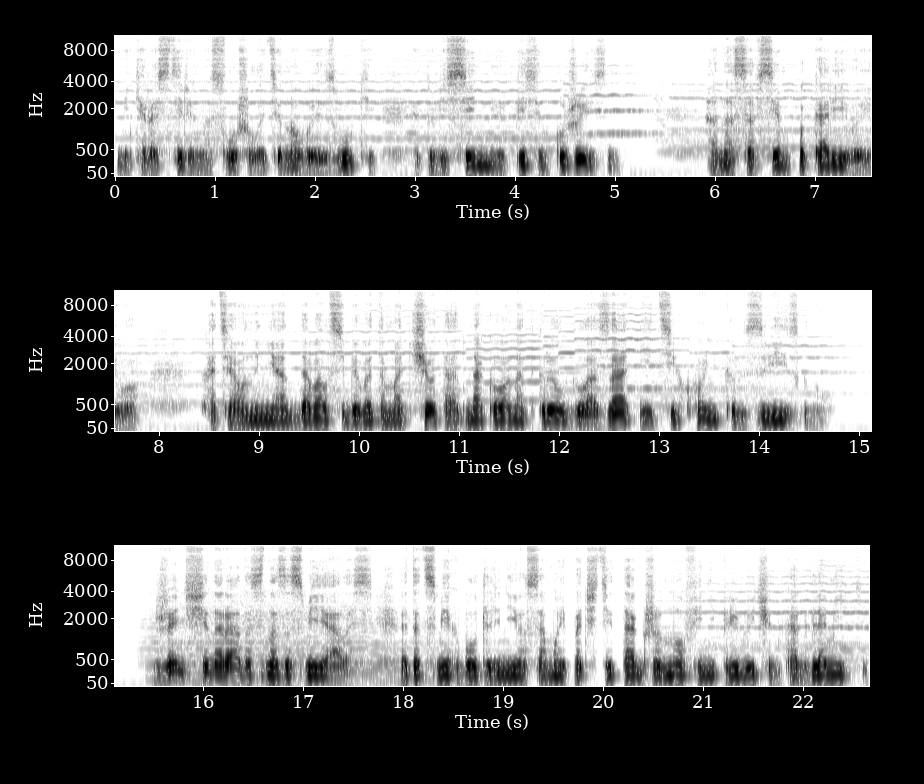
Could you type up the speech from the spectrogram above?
Микки растерянно слушал эти новые звуки, эту весеннюю песенку жизни. Она совсем покорила его — Хотя он и не отдавал себе в этом отчета, однако он открыл глаза и тихонько взвизгнул. Женщина радостно засмеялась. Этот смех был для нее самой почти так же нов и непривычен, как для Мики.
